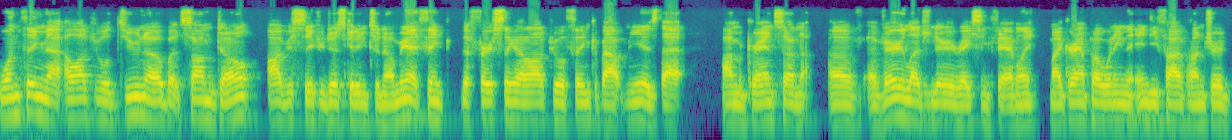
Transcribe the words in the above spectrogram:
one thing that a lot of people do know, but some don't, obviously, if you're just getting to know me, I think the first thing that a lot of people think about me is that I'm a grandson of a very legendary racing family. My grandpa winning the Indy 500,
